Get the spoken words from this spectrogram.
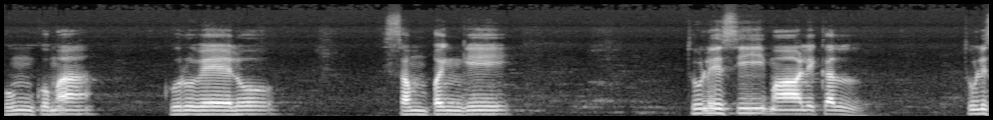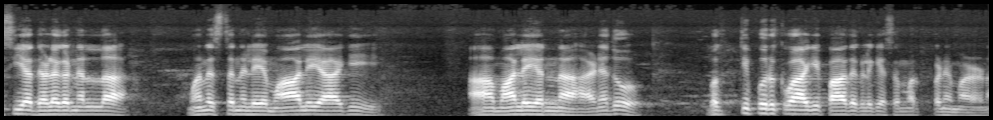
ಕುಂಕುಮ, ಕುರುವೇಲು, ಸಂಪಂಗಿ, ತುಳಸಿ ಮಾಲಿಕಲ್, ತುಳಸಿಯ ದಳಗಳನ್ನೆಲ್ಲ ಮನಸ್ಸಿನಲ್ಲೇ ಮಾಲೆಯಾಗಿ ಆ ಮಾಲೆಯನ್ನು ಹಣೆದು ಭಕ್ತಿಪೂರ್ವಕವಾಗಿ ಪಾದಗಳಿಗೆ ಸಮರ್ಪಣೆ ಮಾಡೋಣ.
